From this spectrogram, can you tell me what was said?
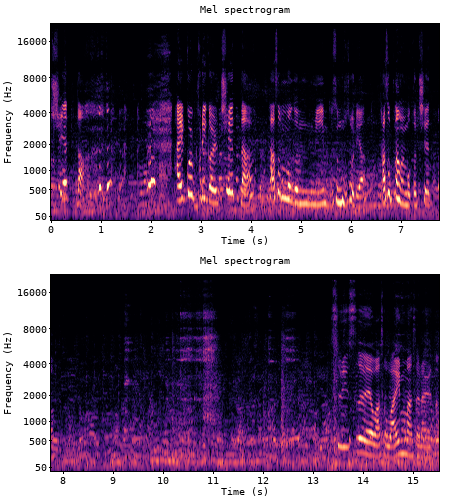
취했다. 알콜 프리 걸 취했다. 다섯 모금이 무슨 소리야? 다섯 방울 먹고 취했다. 스위스에 와서 와인 맛을 알다.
